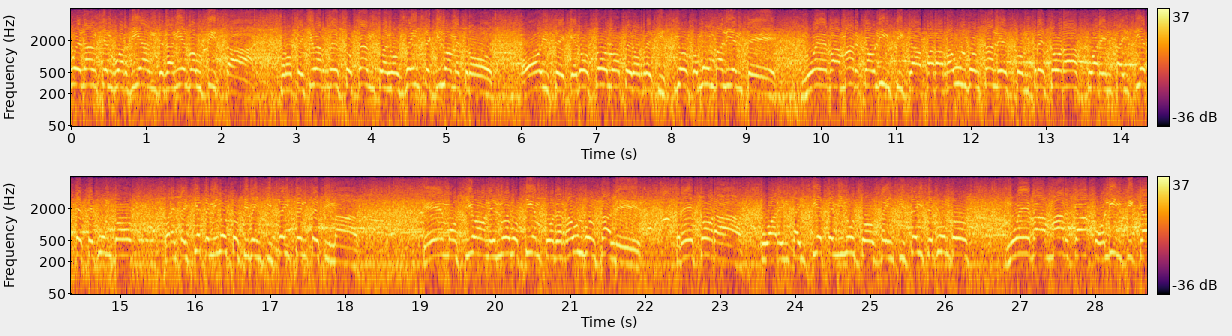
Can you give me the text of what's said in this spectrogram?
fue el ángel guardián de Daniel Bautista, protegió a Ernesto Canto en los 20 kilómetros, hoy se quedó solo pero resistió como un valiente. Nueva marca olímpica para Raúl González con 3 horas 47 segundos, 47 minutos y 26 centésimas. ¡Qué emoción el nuevo tiempo de Raúl González! 3 horas 47 minutos 26 segundos, nueva marca olímpica,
